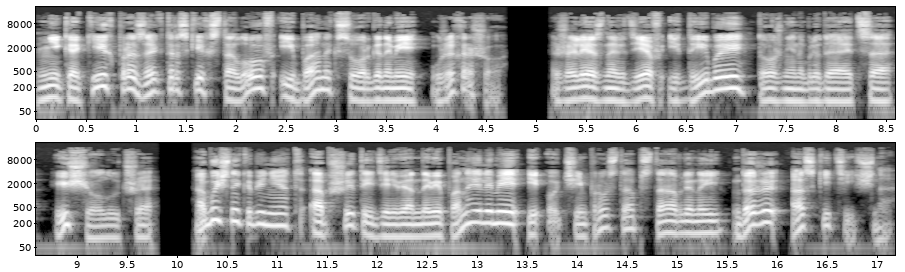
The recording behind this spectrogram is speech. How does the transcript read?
никаких прозекторских столов и банок с органами, уже хорошо. Железных дев и дыбы тоже не наблюдается, еще лучше. Обычный кабинет, обшитый деревянными панелями и очень просто обставленный, даже аскетично.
